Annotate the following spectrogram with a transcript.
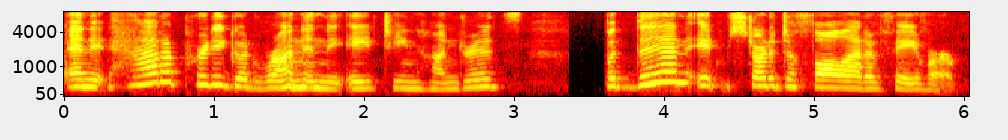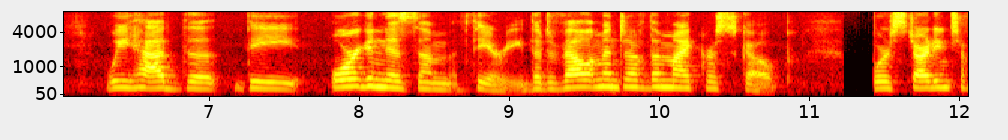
And it had a pretty good run in the 1800s. But then it started to fall out of favor. We had the, the organism theory, the development of the microscope. We're starting to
